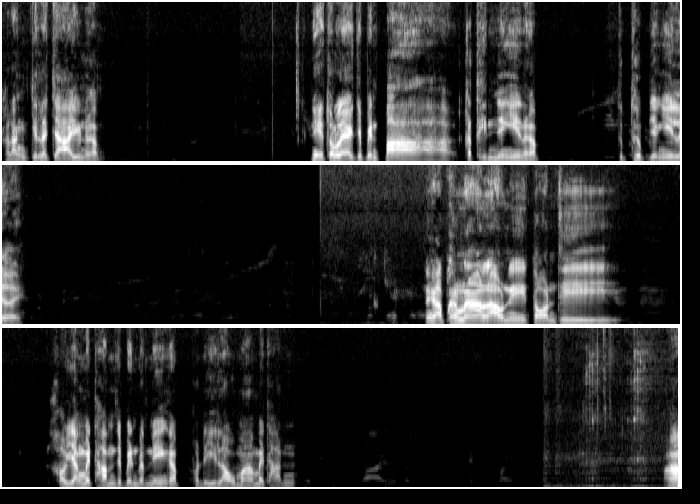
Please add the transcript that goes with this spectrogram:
กำลังเจรจาอยู่นะครับนี่ตอนแรกจะเป็นป่ากระถินอย่างนี้นะครับ ทึบๆอย่างนี้เลยนะครับ ข้างหน้าเรานี่ตอนที่ เขายังไม่ทำจะเป็นแบบนี้ครับ พอดีเรามาไม่ทัน อ่า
